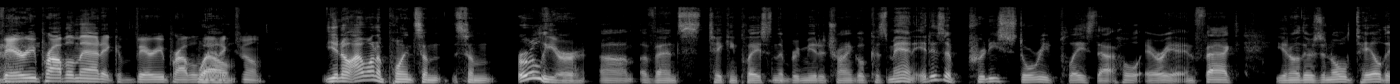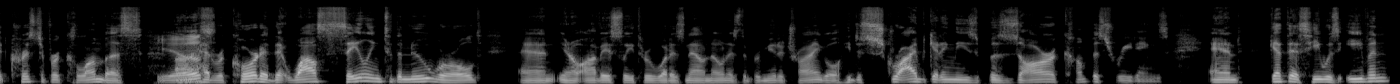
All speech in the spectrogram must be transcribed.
very problematic, very problematic Well, film. You know, I want to point some some earlier um, events taking place in the Bermuda Triangle because man, it is a pretty storied place. That whole area. In fact, you know, there's an old tale that Christopher Columbus uh, had recorded that while sailing to the New World, and you know, obviously through what is now known as the Bermuda Triangle, he described getting these bizarre compass readings. And get this, he was even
